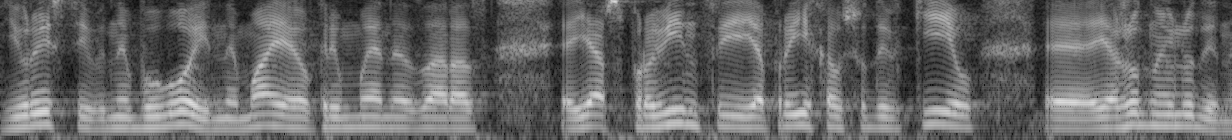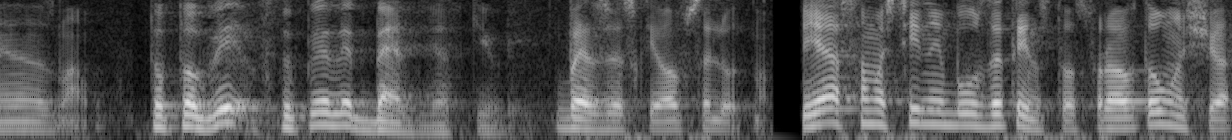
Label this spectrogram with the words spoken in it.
юристів, не було і немає, окрім мене зараз. Я з провінції, я приїхав сюди в Київ. е, Я жодної людини не знав. Тобто ви вступили без зв'язків. Без зв'язків, абсолютно. Я самостійний був з дитинства. Справа в тому, що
